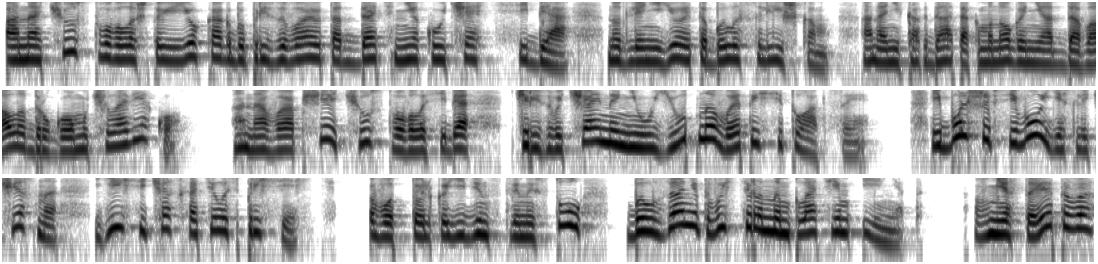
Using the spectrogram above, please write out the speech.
Она чувствовала, что ее как бы призывают отдать некую часть себя, но для нее это было слишком. Она никогда так много не отдавала другому человеку. Она вообще чувствовала себя чрезвычайно неуютно в этой ситуации. И больше всего, если честно, ей сейчас хотелось присесть. Вот только единственный стул был занят выстиранным платьем Инет. Вместо этого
